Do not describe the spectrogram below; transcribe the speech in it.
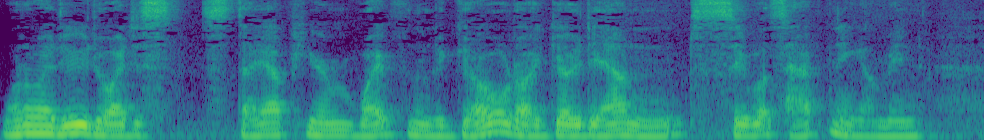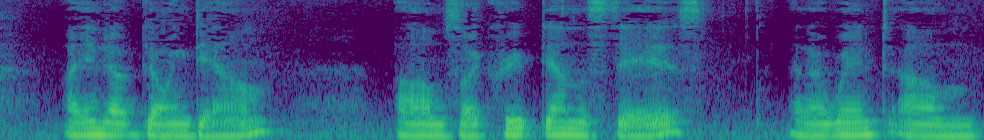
what do I do? Do I just stay up here and wait for them to go, or do I go down and see what's happening? I mean, I ended up going down. Um, so I creeped down the stairs and I went um,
